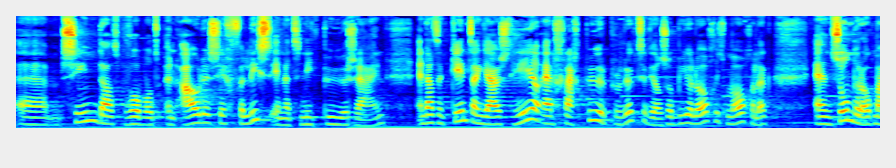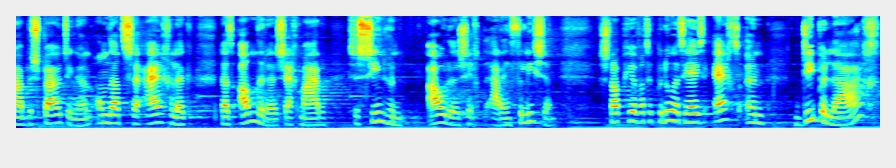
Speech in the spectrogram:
Ehm, zien dat bijvoorbeeld een ouder zich verliest in het niet puur zijn. En dat een kind dan juist heel erg graag pure producten wil, zo biologisch mogelijk. En zonder ook maar bespuitingen, omdat ze eigenlijk dat anderen, zeg maar, ze zien hun ouder zich daarin verliezen. Snap je wat ik bedoel? Het heeft echt een diepe laag.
